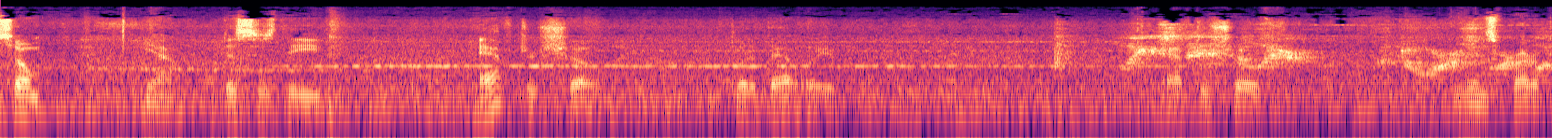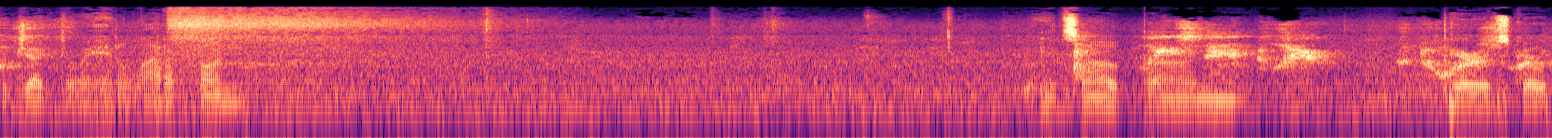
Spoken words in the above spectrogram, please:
So, yeah, this is the after show. Put it that way. After show of the Inspirado Projecto. I had a lot of fun. It's up on Periscope.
